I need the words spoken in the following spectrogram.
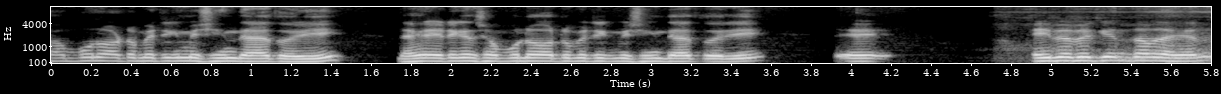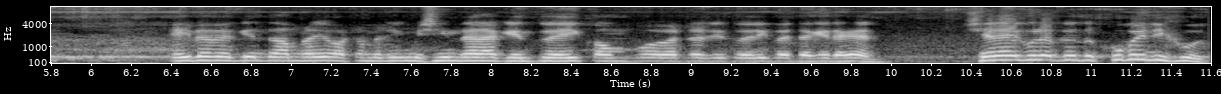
সম্পূর্ণ অটোমেটিক মেশিন দ্বারা তৈরি। দেখেন, এটা কিন্তু সম্পূর্ণ অটোমেটিক মেশিন দ্বারা তৈরি। এইভাবে কিন্তু দেখেন এইভাবে কিন্তু আমরা এই অটোমেটিক মেশিন দ্বারা কিন্তু এই কম্পিউটারটি তৈরি করে থাকি দেখেন? সেলাইগুলো কিন্তু খুবই নিখুঁত।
